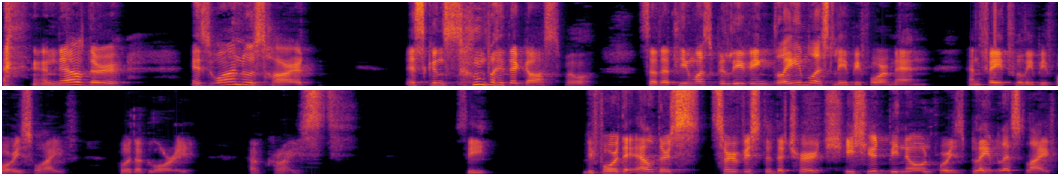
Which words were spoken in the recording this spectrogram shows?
An elder is one whose heart is consumed by the gospel so that he must be living blamelessly before men and faithfully before his wife for the glory of Christ. See, before the elder's service to the church, he should be known for his blameless life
